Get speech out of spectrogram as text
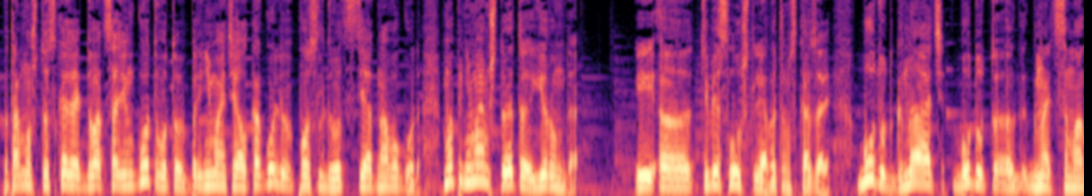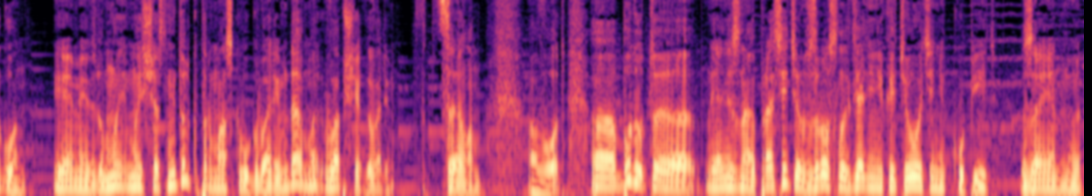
потому что сказать 21 год, вот принимайте алкоголь после 21 года. Мы понимаем, что это ерунда. И э, тебе слушатели об этом сказали. Будут гнать, будут э, гнать самогон. Я имею в виду, мы, мы сейчас не только про Москву говорим, да, мы вообще говорим в целом. Вот. Э, будут, э, я не знаю, просить взрослых дяденек и тетенек купить за энную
